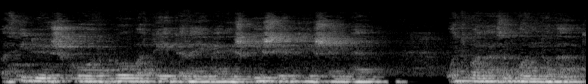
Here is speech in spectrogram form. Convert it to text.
az időskor próbatételeiben és kísértéseiben ott van az a gondolat,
